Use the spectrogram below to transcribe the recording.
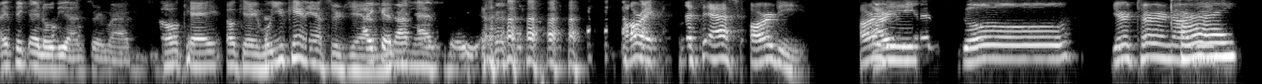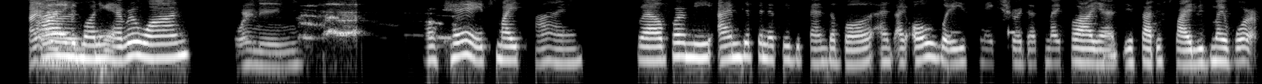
I think I know the answer, Matt. Okay, okay. Well, you can't answer, Jam. I cannot can answer. All right, let's ask Artie. Artie, Artie, let's go. your turn, Artie. Hi. Hi, Hi, Artie. good morning, everyone. Morning. Okay, it's my time. Well, for me, I'm definitely dependable and I always make sure that my client is satisfied with my work.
